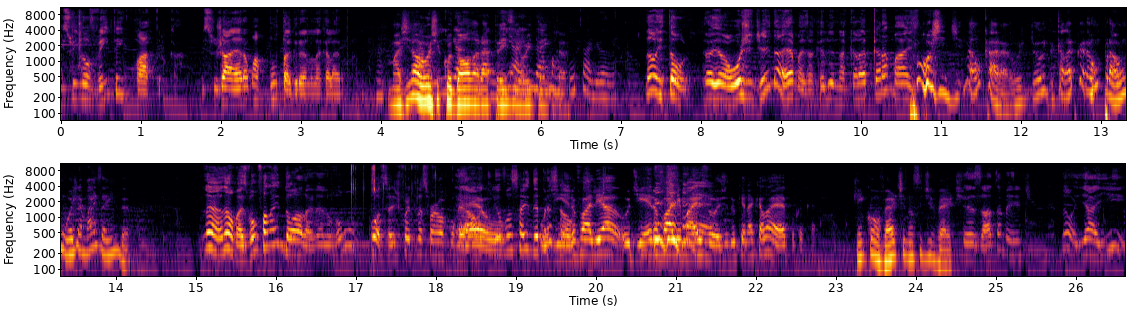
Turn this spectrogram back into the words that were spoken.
Isso em 94, cara. Isso já era uma puta grana naquela época. Imagina hoje com o dólar a pra mim ainda É uma 3,80. puta grana. Não, então, hoje em dia ainda é, mas aquele, naquela época era mais. Hoje em dia. Não, cara. hoje- Naquela época era um pra um, hoje é mais ainda. Não, não, mas vamos falar em dólar, né? Não vamos. Pô, se a gente for transformar pro real, É, aqui o- eu vou sair em O depressão. dinheiro, valia, o dinheiro vale mais É. hoje do que naquela época, cara. Quem converte não se diverte. Exatamente. Não, e aí,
